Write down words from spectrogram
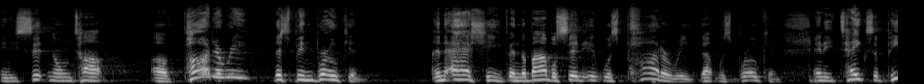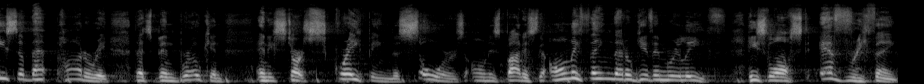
and he's sitting on top of pottery that's been broken. An ash heap, and the Bible said it was pottery that was broken. And he takes a piece of that pottery that's been broken and he starts scraping the sores on his body. It's the only thing that'll give him relief. He's lost everything,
